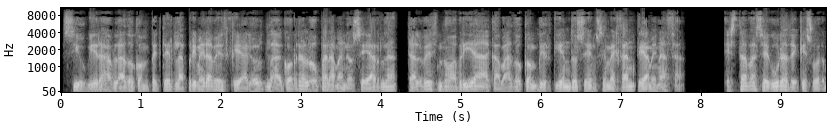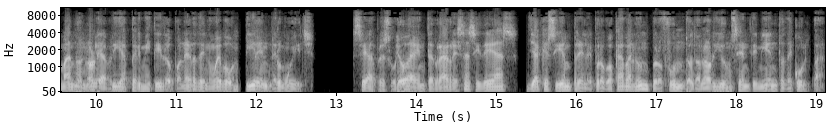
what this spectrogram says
Si hubiera hablado con Peter la primera vez que Harold la acorraló para manosearla, tal vez no habría acabado convirtiéndose en semejante amenaza. Estaba segura de que su hermano no le habría permitido poner de nuevo un pie en Drumwich. Se apresuró a enterrar esas ideas, ya que siempre le provocaban un profundo dolor y un sentimiento de culpa.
